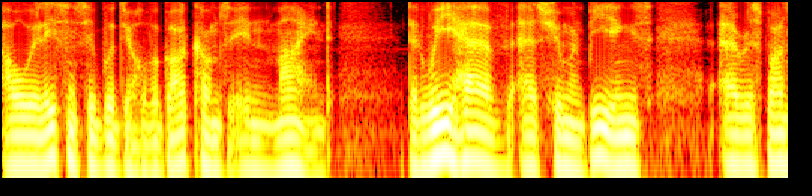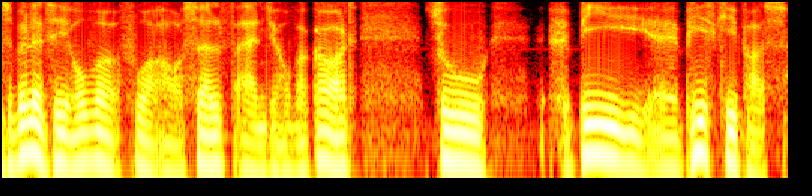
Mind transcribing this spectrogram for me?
our relationship with Jehovah God comes in mind. That we have, as human beings, a responsibility over for ourselves and Jehovah God to uh, be uh, peacekeepers.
